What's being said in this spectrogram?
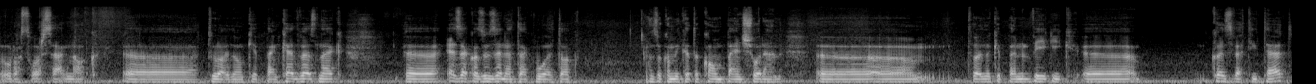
Oroszországnak tulajdonképpen kedveznek. Ezek az üzenetek voltak azok, amiket a kampány során tulajdonképpen végig közvetített,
